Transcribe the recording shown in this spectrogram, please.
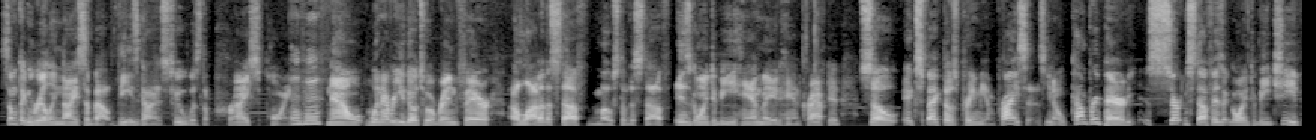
Something really nice about these guys too was the price point. Mm-hmm. Now, whenever you go to a Ren fair, a lot of the stuff, most of the stuff, is going to be handmade, handcrafted. So expect those premium prices. You know, come prepared. Certain stuff isn't going to be cheap,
